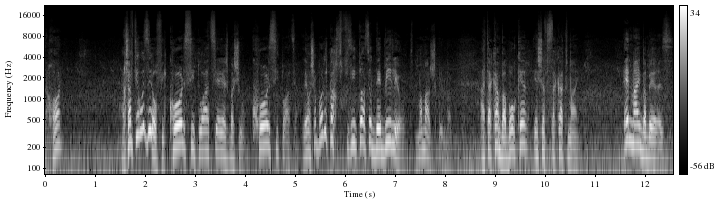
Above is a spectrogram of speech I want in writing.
נכון? עכשיו תראו איזה יופי, כל סיטואציה יש בשיעור, כל סיטואציה. למשל, בואו ניקח סיטואציות דביליות, ממש כאילו. אתה קם בבוקר, יש הפסקת מים. אין מים בברז,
